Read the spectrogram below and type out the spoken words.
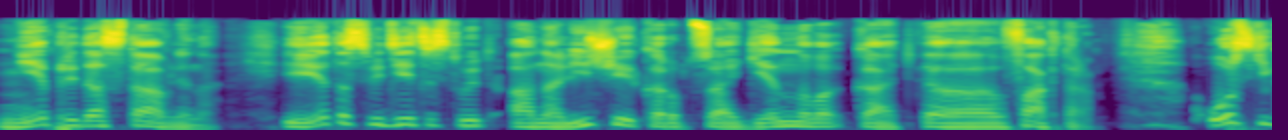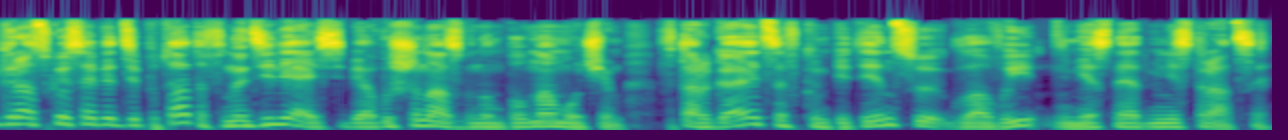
не предоставлено. И это свидетельствует о наличии коррупциогенного э, фактора. Орский городской совет депутатов, наделяя себя вышеназванным полномочием, вторгается в компетенцию главы местной администрации администрации.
